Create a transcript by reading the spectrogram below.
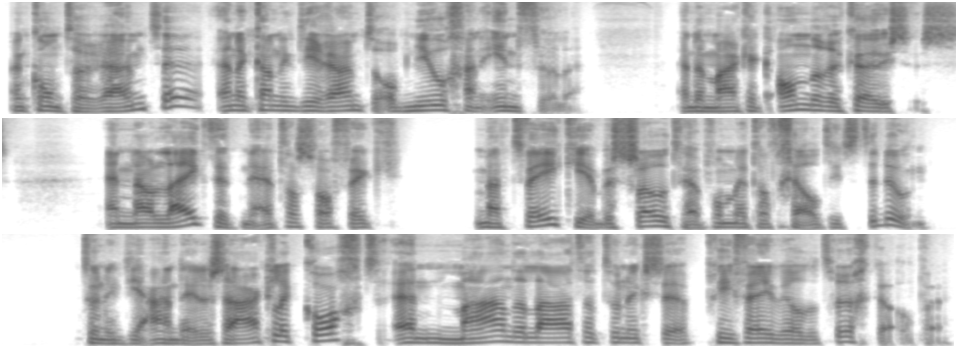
Dan komt er ruimte. En dan kan ik die ruimte opnieuw gaan invullen. En dan maak ik andere keuzes. En nou lijkt het net alsof ik maar twee keer besloten heb om met dat geld iets te doen. Toen ik die aandelen zakelijk kocht en maanden later toen ik ze privé wilde terugkopen.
